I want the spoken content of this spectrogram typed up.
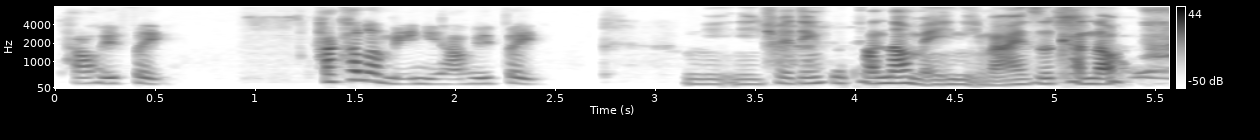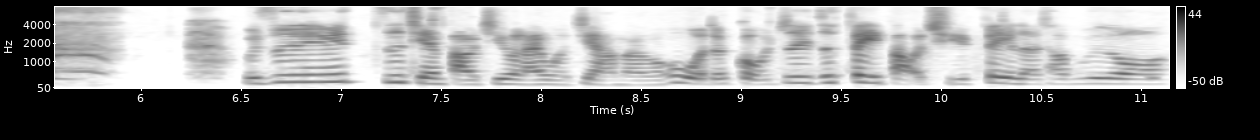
它会吠，它看到美女它会吠。你你确定是看到美女吗？还是看到？不是因为之前宝奇有来我家嘛，然后我的狗就一直吠宝奇，吠了差不多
